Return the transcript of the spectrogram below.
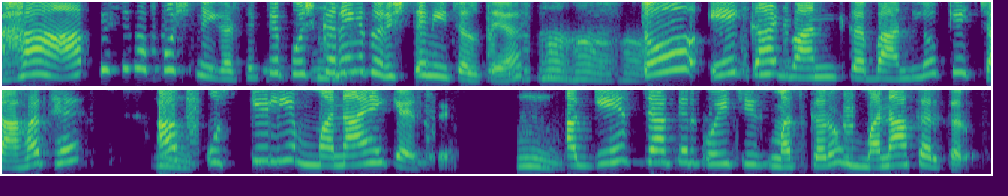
हाँ आप किसी को पुश नहीं कर सकते पुश करेंगे तो रिश्ते नहीं चलते यार। हाँ हाँ हाँ। तो एक गांठ बाँध कर बाँध लो कि चाहत है अब उसके लिए मनाए कैसे? हम्म, अगेंस्ट जाकर कोई चीज़ मत करो मना कर करो। हम्म, हम्म, हम्म,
